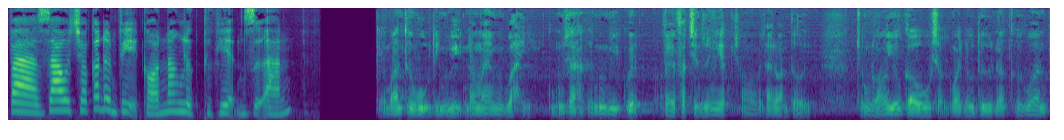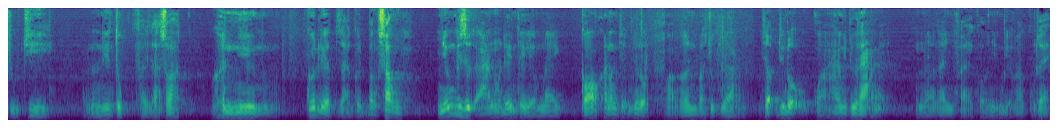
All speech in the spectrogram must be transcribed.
và giao cho các đơn vị có năng lực thực hiện dự án. Cái ban thường vụ tỉnh ủy năm 2017 cũng ra cái nghị quyết về phát triển doanh nghiệp cho giai đoạn tới. Trong đó yêu cầu Sở Kế hoạch Đầu tư là cơ quan chủ trì liên tục phải giả soát, gần như quyết liệt giải quyết bằng xong những cái dự án mà đến thời điểm này có khả năng chậm tiến độ khoảng hơn 30 dự án chậm tiến độ quá 24 tháng ấy, là anh phải có những biện pháp cụ thể.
